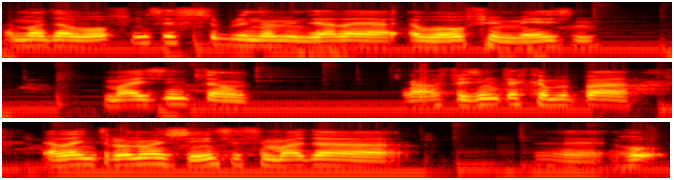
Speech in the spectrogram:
Amanda Wolf, não sei se o sobrenome dela é, é Wolf mesmo. Mas então, ela fez um intercâmbio para. Ela entrou numa agência chamada é, Ro-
